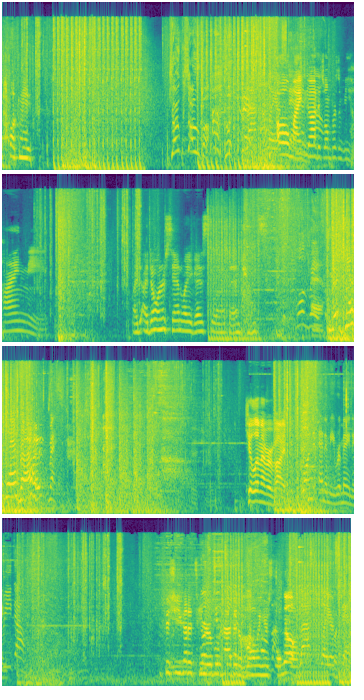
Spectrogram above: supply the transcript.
fuck me. Joke's over. Ah. You're dead. Oh my standing. god, there's one person behind me. I, I don't understand why you guys still at the entrance. Wall eh. Yeah. raised. Don't wall that! Rest. Kill him and revive. One enemy remaining. Three down. Fishy, you got a terrible habit of walling yourself. No. Last player standing.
